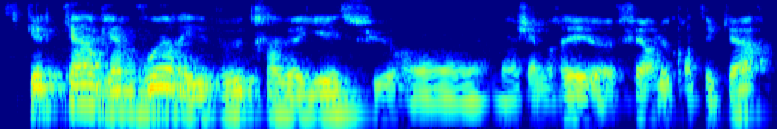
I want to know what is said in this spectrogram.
Si quelqu'un vient me voir et veut travailler sur, euh, ben, j'aimerais euh, faire le grand écart.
